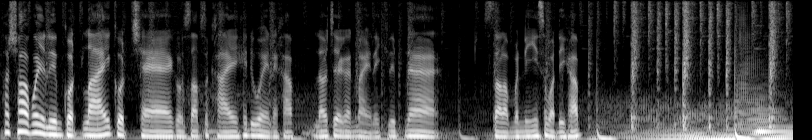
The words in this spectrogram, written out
ถ้าชอบก็อย่าลืมกดไลค์กดแชร์กด Subscribe ให้ด้วยนะครับ แล้วเจอกันใหม่ในคลิปหน้าสำหรับวันนี้สวัสดีครับ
